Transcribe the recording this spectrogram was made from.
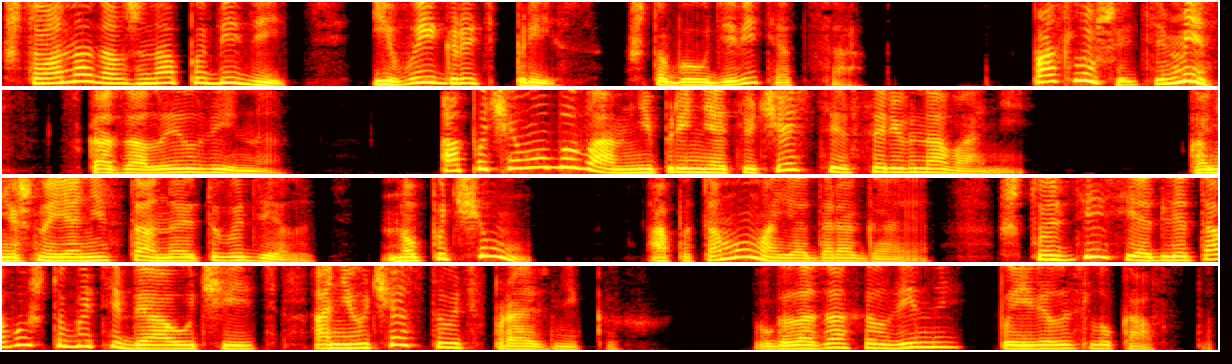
что она должна победить и выиграть приз, чтобы удивить отца. «Послушайте, мисс», — сказала Элвина, — «а почему бы вам не принять участие в соревновании?» «Конечно, я не стану этого делать. Но почему?» А потому, моя дорогая, что здесь я для того, чтобы тебя учить, а не участвовать в праздниках. В глазах Элвины появилось лукавство.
